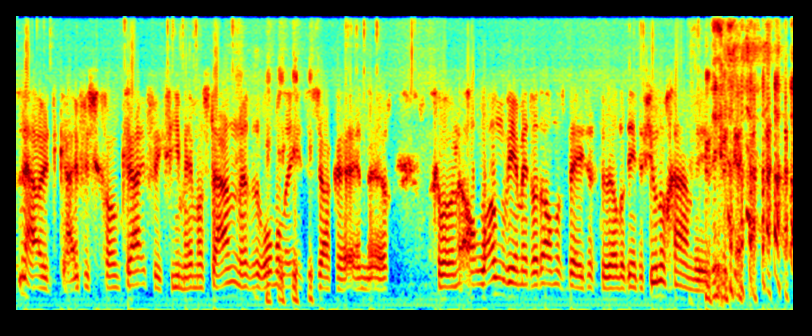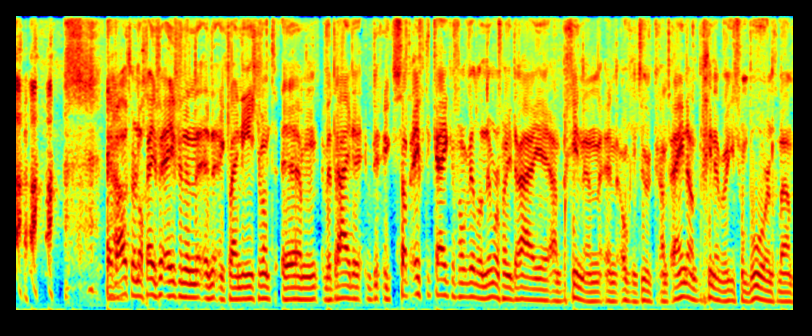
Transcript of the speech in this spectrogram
Nou, het Kruif is gewoon Kruif. Ik zie hem helemaal staan met rommelen in zijn zakken. En eh, gewoon al lang weer met wat anders bezig. Terwijl het interview nog gaande is. Hey, Wouter, nog even, even een, een, een klein dingetje. Want ehm, we draaiden... Ik zat even te kijken van... wilde een nummer van je draaien aan het begin. En, en ook natuurlijk aan het einde. Aan het begin hebben we iets van Boeren gedaan.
